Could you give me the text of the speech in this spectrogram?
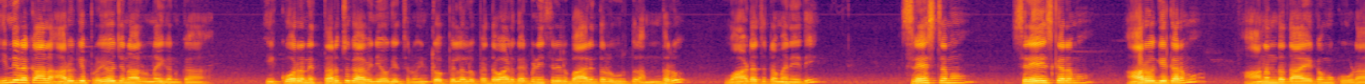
ఇన్ని రకాల ఆరోగ్య ప్రయోజనాలు ఉన్నాయి కనుక ఈ కూరని తరచుగా వినియోగించడం ఇంట్లో పిల్లలు పెద్దవాళ్ళు గర్భిణీ స్త్రీలు బాలింతలు వృద్ధులు అందరూ వాడటం అనేది శ్రేష్టము శ్రేయస్కరము ఆరోగ్యకరము ఆనందదాయకము కూడా.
